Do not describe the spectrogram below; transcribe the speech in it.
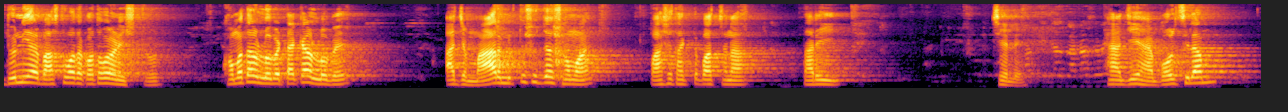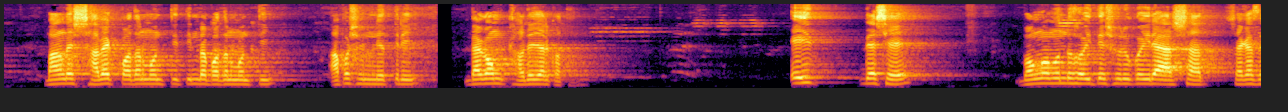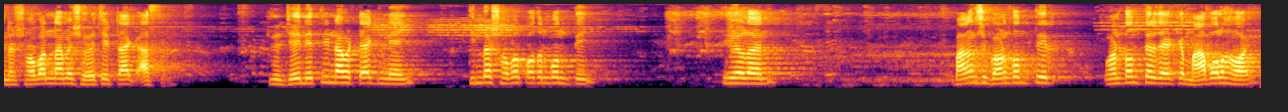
দুনিয়ার বাস্তবতা কত বড় নিষ্ঠুর? ক্ষমতার লোভে, টাকার লোভে। আজ মার মৃত্যুসজ্জার সময় পাশে থাকতে পারছে না, তারই ছেলে। হ্যাঁ জি হ্যাঁ বলছিলাম, বাংলাদেশ সাবেক প্রধানমন্ত্রী, তিনবার প্রধানমন্ত্রী, আপসের নেত্রী বেগম খালেদার কথা। এই দেশে বঙ্গবন্ধু হইতে শুরু কইরা আরশাদ, শেখ হাসিনা সবার নামে সরেছে ট্যাগ আছে। কিন্তু যে নেত্রীর নামে ট্যাগ নেই তিনবার সবার প্রধানমন্ত্রী তিনি হলেন বাংলাদেশের গণতন্ত্রের গণতন্ত্রের জায়গাকে মা বলা হয়,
